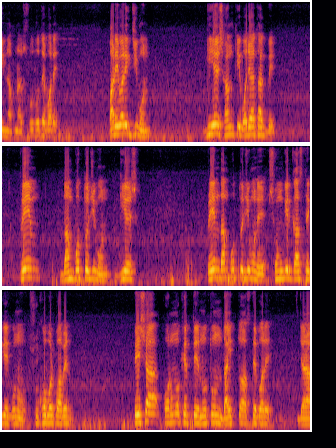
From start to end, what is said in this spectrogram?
ঋণ আপনার শোধ হতে পারে। পারিবারিক জীবন, গৃহে শান্তি বজায় থাকবে। প্রেম দাম্পত্য জীবন, গৃহে প্রেম দাম্পত্য জীবনে সঙ্গীর কাছ থেকে কোনো সুখবর পাবেন। পেশা, কর্মক্ষেত্রে নতুন দায়িত্ব আসতে পারে। যারা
